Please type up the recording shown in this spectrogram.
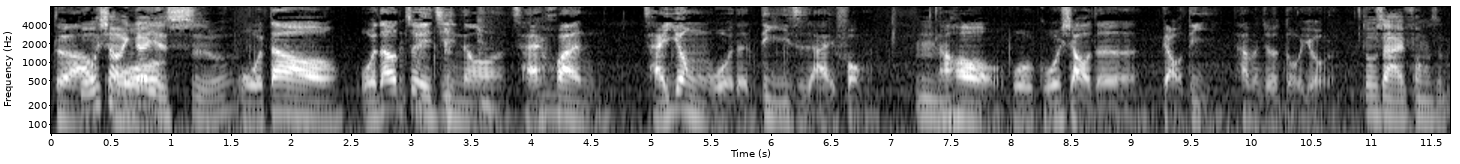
对啊，国小应该也是了。我到我到最近哦，才换才用我的第一只 iPhone，嗯，然后我国小的表弟他们就都有了。都是 iPhone 是吗？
